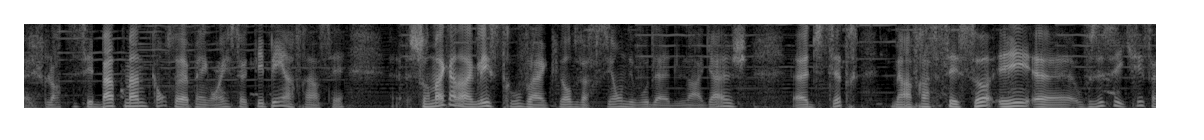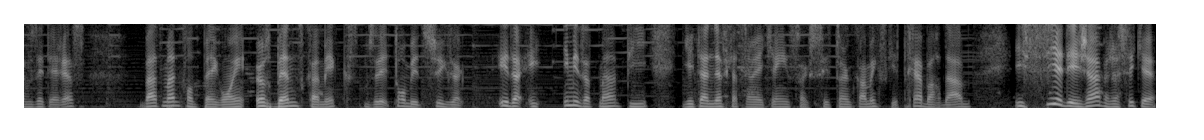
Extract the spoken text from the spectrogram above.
Euh, je vous leur dis, c'est Batman contre le pingouin. C'est un TP en français. Euh, sûrement qu'en anglais, il se trouve avec une autre version au niveau du langage euh, du titre. Mais en français, c'est ça. Et vous essayez écrit, ça vous intéresse. Batman contre Pingouin, Urban's Comics. Vous allez tomber dessus exact, et da- et- immédiatement. Puis il est à 9,95. Fait que C'est un comics qui est très abordable. Et s'il y a des gens, ben, je sais que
